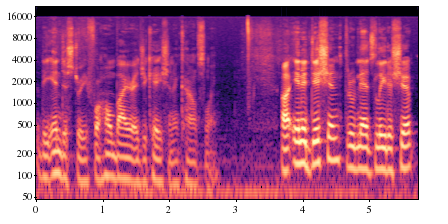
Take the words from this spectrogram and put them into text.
the industry for homebuyer education and counseling. Uh, in addition, through Ned's leadership,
